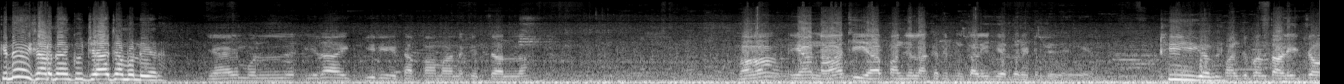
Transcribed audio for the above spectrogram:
ਕਿੰਨੇ ਕੁ ਛੱਡ ਦਾਂ ਕੋਈ ਜਾਇਜ਼ ਜਾਂ ਮੁੱਲ ਯਾਰ? ਜਾਇਜ਼ ਮੁੱਲ ਇਹਦਾ ਇੱਕ ਹੀ ਰੇਟ ਆਪਾਂ ਮੰਨ ਕੇ ਚੱਲ। ਹਾਂ ਜਾਂ ਨਾ ਹੀ ਆ 5 ਲੱਖ ਤੇ 45000 ਦਾ ਰੇਟ ਦੇ ਦੇਣਗੇ। ਠੀਕ ਹੈ ਬਈ। 545 ਚੋਂ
